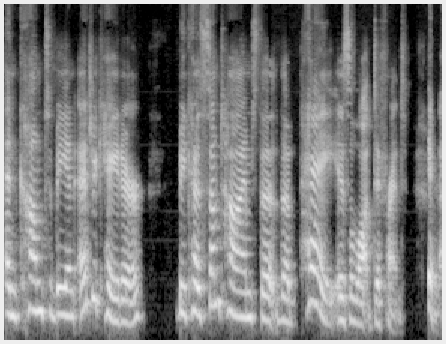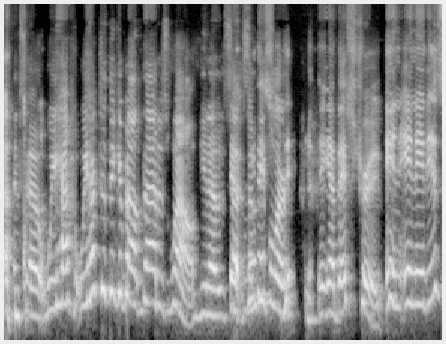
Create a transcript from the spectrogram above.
and come to be an educator because sometimes the the pay is a lot different. Yeah. And so we have we have to think about that as well. You know, so, yeah, some people are yeah, that's true. And and it is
